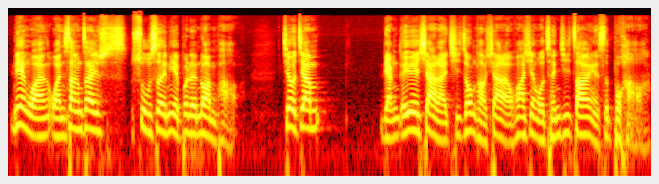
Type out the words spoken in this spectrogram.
念完，晚上在宿舍你也不能乱跑，就这样。两个月下来，期中考下来，我发现我成绩照样也是不好啊。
